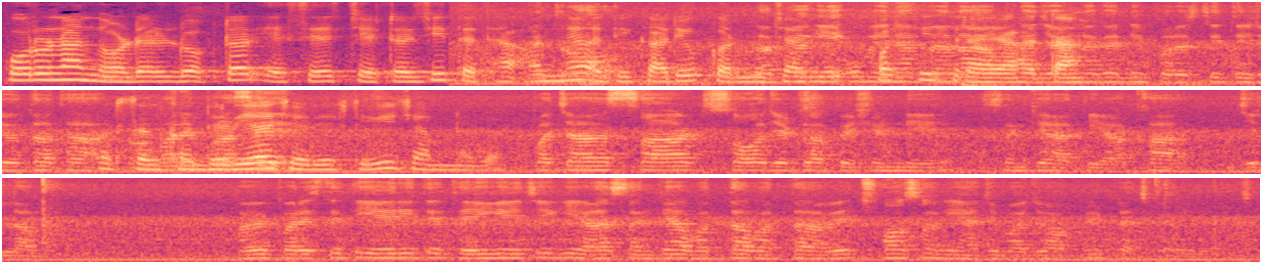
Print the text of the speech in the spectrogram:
corona nodal doctor S S Chatterjee તથા અન્ય અધિકારીઓ કર્મચારીઓ ઉપસ્થિત રહ્યા હતા. જામનગરની પરિસ્થિતિ જોતા હતા. હર્ષલ ખંડેરિયા જેડેશ ટીવી જામનગર. પચાસ સાઠ સો જેટલા પેશન્ટની સંખ્યા હતી આખા જિલ્લામાં. હવે પરિસ્થિતિ એ રીતે થઈ ગઈ છે કે આ સંખ્યા વધતા વધતા હવે છસોની આજુબાજુ આપણે ટચ કરી રહ્યા છે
